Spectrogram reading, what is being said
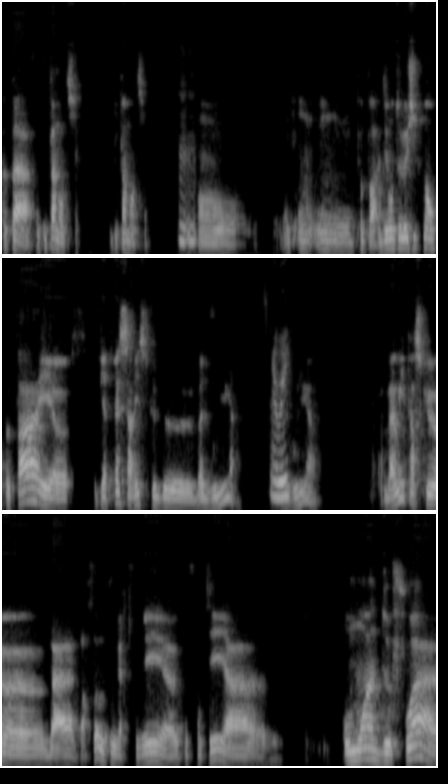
peut, pas, on peut pas mentir. On peut pas mentir. On, on, peut pas. Déontologiquement, on peut pas. Et, puis après, ça risque de, bah, de vous nuire. Et eh oui. De vous nuire. Bah oui, parce que bah, parfois, vous pouvez vous retrouver confronté à au moins deux fois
